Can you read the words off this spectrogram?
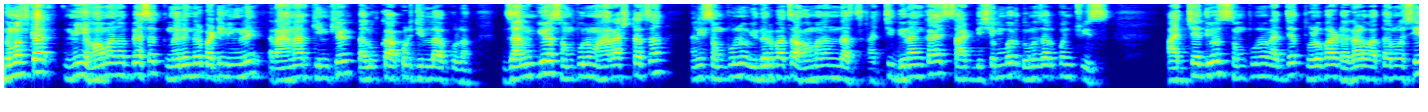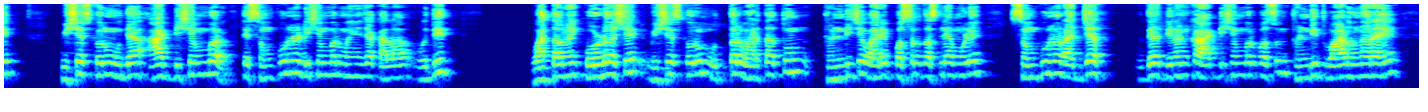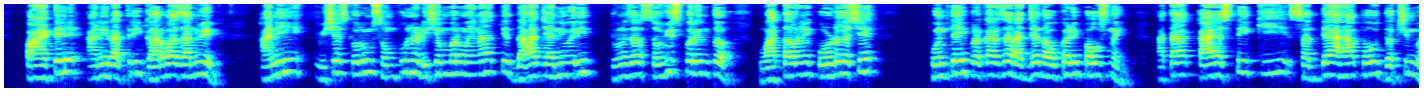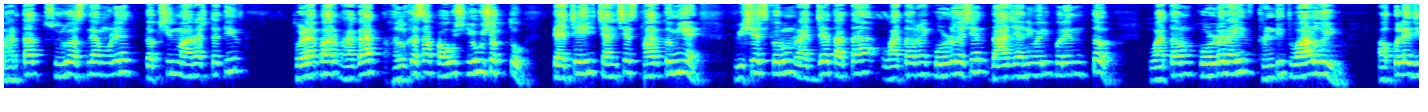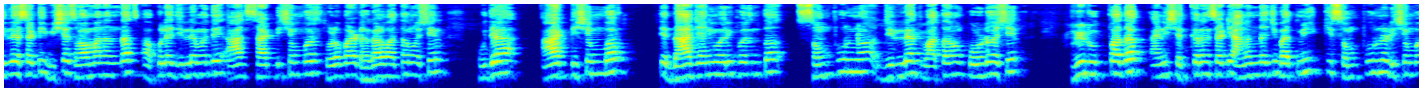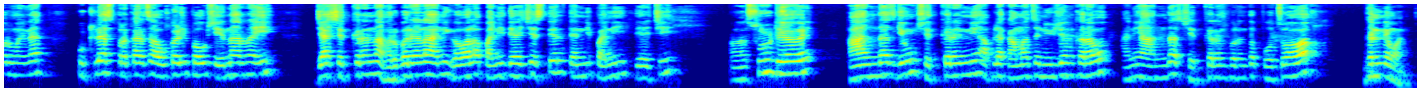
नमस्कार मी हवामान अभ्यासक नरेंद्र पाटील इंगळे राहणार किमखेड तालुका अकोट जिल्हा अकोला. जाणून घेऊया संपूर्ण महाराष्ट्राचा आणि संपूर्ण विदर्भाचा हवामान अंदाज. आजची दिनांक आहे सात डिसेंबर दोन हजार पंचवीस. आजच्या दिवस संपूर्ण राज्यात थोडंफार ढगाळ वातावरण असेल. विशेष करून उद्या आठ डिसेंबर ते संपूर्ण डिसेंबर महिन्याच्या कालावधीत वातावरण हे कोरडं असेल. विशेष करून उत्तर भारतातून थंडीचे वारे पसरत असल्यामुळे संपूर्ण राज्यात उद्या दिनांक आठ डिसेंबरपासून थंडीत वाढ होणार आहे. पहाटे आणि रात्री गारवा जाणवेल. आणि विशेष करून संपूर्ण डिसेंबर महिना ते दहा जानेवारी दोन हजार सव्वीस पर्यंत वातावरण कोरडं असेल. कोणत्याही प्रकारचा राज्यात अवकाळी पाऊस नाही. आता काय असते की सध्या हा पाऊस दक्षिण भारतात सुरू असल्यामुळे दक्षिण महाराष्ट्रातील थोड्याफार भागात हलकसा पाऊस येऊ शकतो. त्याचेही चान्सेस फार कमी आहेत. विशेष करून राज्यात आता वातावरण कोरडं असेल. दहा जानेवारी पर्यंत वातावरण कोरडं राहील. थंडीत वाढ होईल. अकोला जिल्ह्यासाठी विशेष हवामान अंदाज. अकोला जिल्ह्यामध्ये आज सात डिसेंबर थोडंफार ढगाळ वातावरण असेल. उद्या आठ डिसेंबर ते दहा जानेवारी पर्यंत संपूर्ण जिल्ह्यात वातावरण कोरडं असेल. वीड उत्पादक आणि शेतकऱ्यांसाठी आनंदाची बातमी की संपूर्ण डिसेंबर महिन्यात कुठल्याच प्रकारचा अवकाळी पाऊस येणार नाही. ज्या शेतकऱ्यांना हरभऱ्याला आणि गव्हाला पाणी द्यायचे असतील त्यांनी पाणी द्यायची सुरू ठेवावे. हा अंदाज घेऊन शेतकऱ्यांनी आपल्या कामाचं नियोजन करावं आणि हा अंदाज शेतकऱ्यांपर्यंत पोहोचवावा. धन्यवाद.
